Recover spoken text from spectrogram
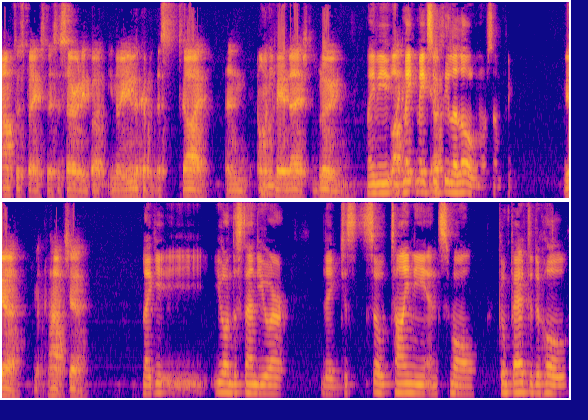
outer space necessarily, but you know, you look up at the sky and on a Mhm. clear day it's blue. Maybe Like, it make, makes you feel alone or something. Yeah, perhaps. Yeah, Like you, you understand you are like just so tiny and small compared to the whole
